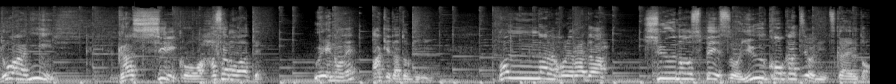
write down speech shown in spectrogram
ドアにがっしりこう挟むわけ。上のね開けた時に。ほんならこれまた収納スペースを有効活用に使えると。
